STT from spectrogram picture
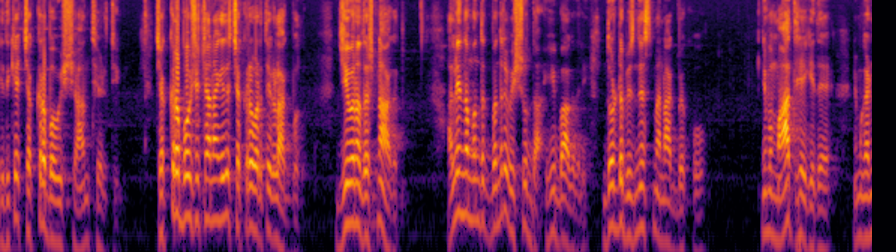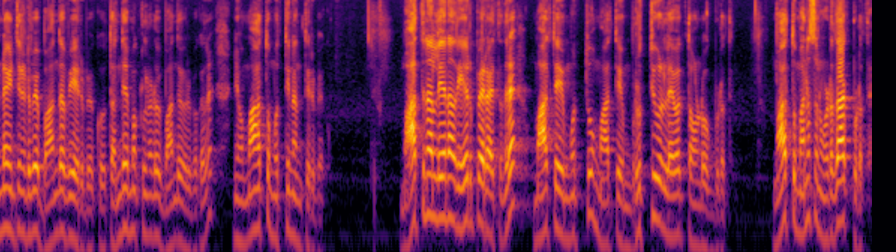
ಇದಕ್ಕೆ ಚಕ್ರ ಭವಿಷ್ಯ ಅಂತ ಹೇಳ್ತೀವಿ. ಚಕ್ರ ಭವಿಷ್ಯ ಚೆನ್ನಾಗಿದೆ, ಚಕ್ರವರ್ತಿಗಳಾಗ್ಬೋದು. ಜೀವನ ದರ್ಶನ ಆಗುತ್ತೆ. ಅಲ್ಲಿಂದ ಮುಂದಕ್ಕೆ ಬಂದರೆ ವಿಶುದ್ಧ ಈ ಭಾಗದಲ್ಲಿ. ದೊಡ್ಡ ಬಿಸ್ನೆಸ್ ಮ್ಯಾನ್ ಆಗಬೇಕು. ನಿಮ್ಮ ಮಾತು ಹೇಗಿದೆ. ನಿಮ್ಮ ಗಂಡ, ಹೆಂಡತಿ ನಡುವೆ ಬಾಂಧವ್ಯ ಇರಬೇಕು. ತಂದೆ, ಮಕ್ಕಳ ನಡುವೆ ಬಾಂಧವ್ಯ ಇರಬೇಕಂದ್ರೆ ನಿಮ್ಮ ಮಾತು ಮುತ್ತಿನಂತಿರಬೇಕು. ಮಾತಿನಲ್ಲಿ ಏನಾದರೂ ಏರುಪೇರು ಆಯ್ತಂದರೆ ಮಾತೆ ಮುತ್ತು, ಮಾತೆ ಮೃತ್ಯು ಲೆವೆಗೆ ತೊಗೊಂಡೋಗ್ಬಿಡುತ್ತೆ. ಮಾತು ಮನಸ್ಸನ್ನು ಹೊಡೆದಾಕ್ಬಿಡುತ್ತೆ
